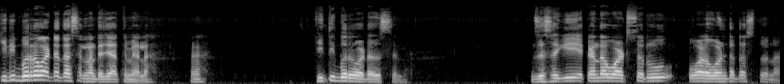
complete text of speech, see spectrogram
किती बरं वाटत असेल ना त्याच्या आत्म्याला? हां? किती बरं वाटत असेल? जसं की एखादा वाटसरू वळवंटत असतो ना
